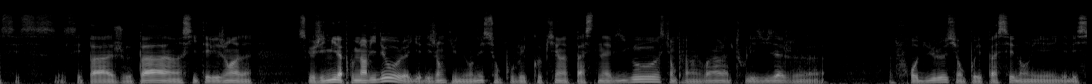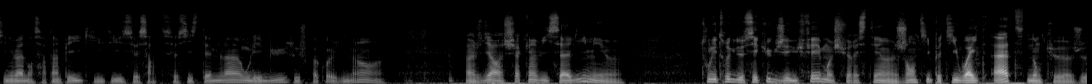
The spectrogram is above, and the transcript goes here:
C'est pas, je veux pas inciter les gens à. Parce que j'ai mis la première vidéo, il y a des gens qui me demandaient si on pouvait copier un pass Navigo, si on pouvait, voilà, tous les usages frauduleux, si on pouvait passer dans les, il y a des cinémas dans certains pays qui utilisent ce, système-là, ou les bus, ou je sais pas quoi. Je dis non. Enfin, je veux dire, chacun vit sa vie, mais euh, tous les trucs de sécu que j'ai eu fait, moi, je suis resté un gentil petit white hat, donc euh, je,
